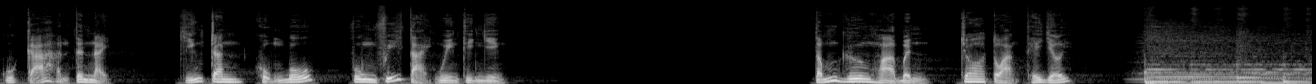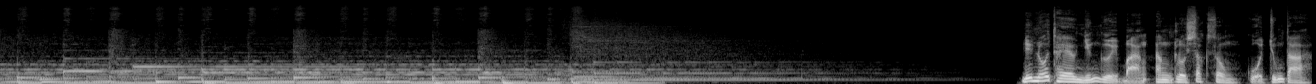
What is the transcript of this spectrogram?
của cả hành tinh này. Chiến tranh, khủng bố, phung phí tài nguyên thiên nhiên. Tấm gương hòa bình cho toàn thế giới. Nếu nói theo những người bạn Anglo-Saxon của chúng ta,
